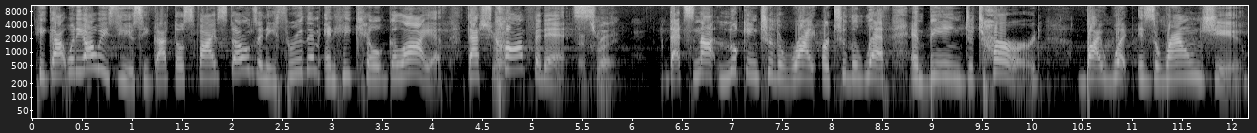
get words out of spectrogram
He got what he always used. He got those five stones and he threw them and he killed Goliath. That's, That's right. confidence. That's right. That's not looking to the right or to the left and being deterred by what is around you.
